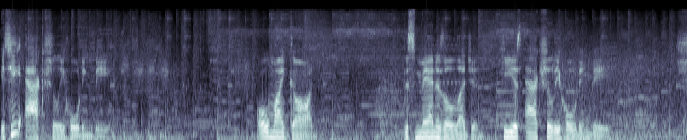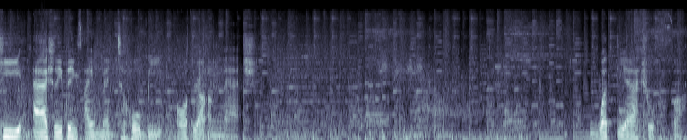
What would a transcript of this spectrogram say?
Is he actually holding B? Oh my god. This man is a legend. He is actually holding B. He actually thinks I meant to hold B all throughout a match. What the actual fuck?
